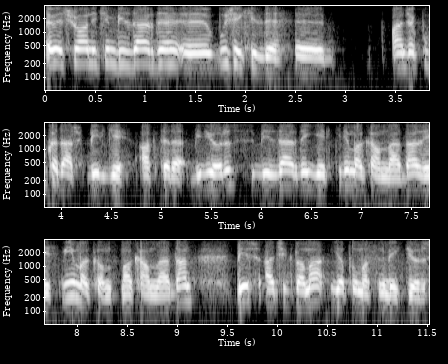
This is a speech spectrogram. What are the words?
Evet şu an için bizler de e, bu şekilde e, ancak bu kadar bilgi aktarabiliyoruz. Bizler de yetkili makamlardan, resmi makam, makamlardan bir açıklama yapılmasını bekliyoruz.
